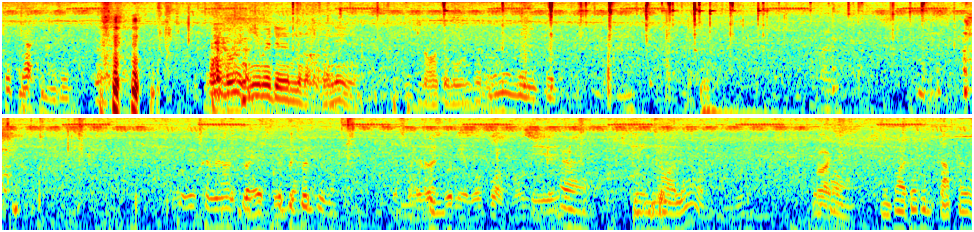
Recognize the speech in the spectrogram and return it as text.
ชัดๆหน่อยดิรู้อย่างนี้ไม่เดินมาหรอกตรงนี้รอตรงนู้นก็ได้นี่มึงคือเออรอแล้วรอคุณพ่อจะขึ้นกลับแล้ว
